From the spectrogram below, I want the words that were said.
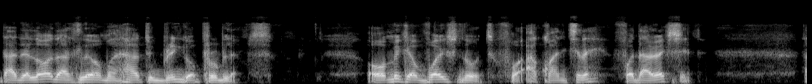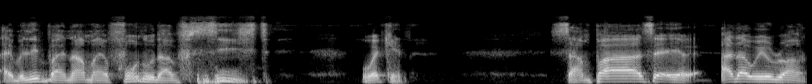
that the Lord has laid on my heart to bring your problems, or make a voice note for akwanchere, for direction, I believe by now my phone would have ceased working. Sampa say eh, other way around,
